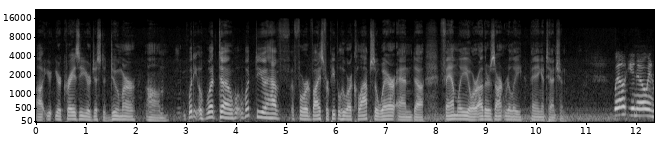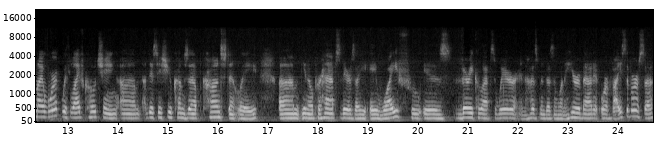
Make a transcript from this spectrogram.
uh, you're, you're, crazy, you're just a doomer. Um, what do you, what uh, what do you have for advice for people who are collapse aware and uh, family or others aren't really paying attention? Well, you know, in my work with life coaching, um, this issue comes up constantly. Um, you know, perhaps there's a, a wife who is very collapse aware and the husband doesn't want to hear about it, or vice versa.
